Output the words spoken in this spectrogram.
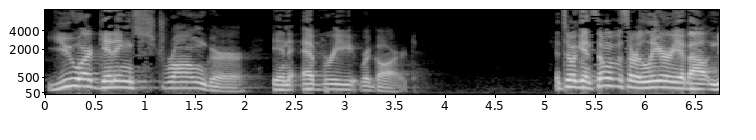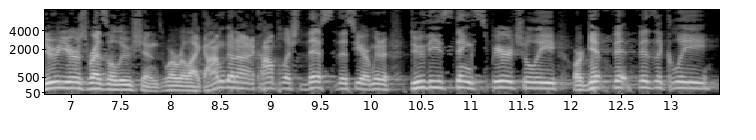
you are getting stronger in every regard. And so, again, some of us are leery about New Year's resolutions where we're like, I'm going to accomplish this this year. I'm going to do these things spiritually or get fit physically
